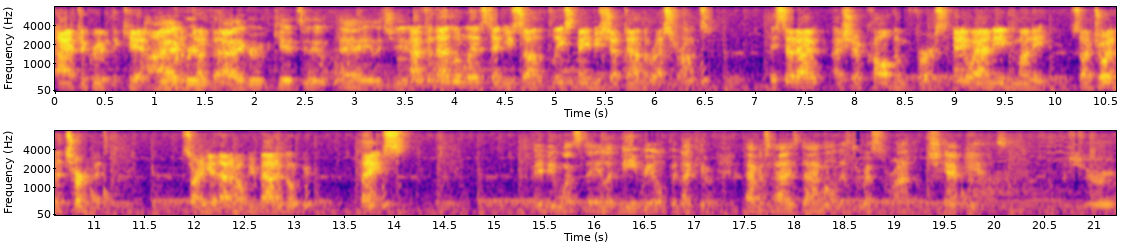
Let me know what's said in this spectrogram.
I have to agree with the kid. I agree. done With. I agree with the kid too. Hey, that's you. After that little incident you saw, the police made me shut down the restaurant. They said I, I should have called them first. Anyway, I need money, so I joined the tournament. Sorry to hear that. I hope you're about to go. Thanks. Maybe once they let me reopen, I can advertise Diamond as the restaurant of champions. I'm sure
